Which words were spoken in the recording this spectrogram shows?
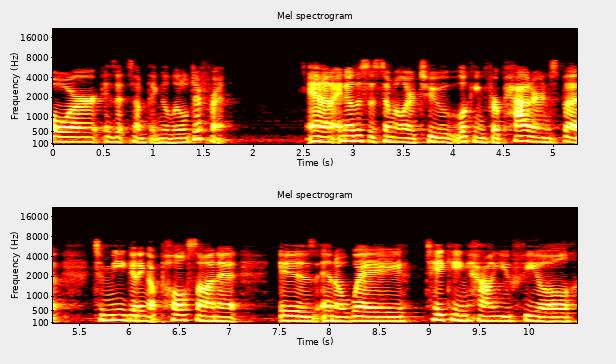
or is it something a little different? And I know this is similar to looking for patterns, but to me, getting a pulse on it is in a way taking how you feel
